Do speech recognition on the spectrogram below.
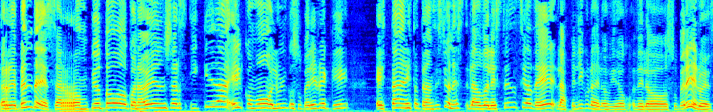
De repente se rompió todo con Avengers y queda él como el único superhéroe que está en esta transición. Es la adolescencia de las películas de los video, de los superhéroes.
